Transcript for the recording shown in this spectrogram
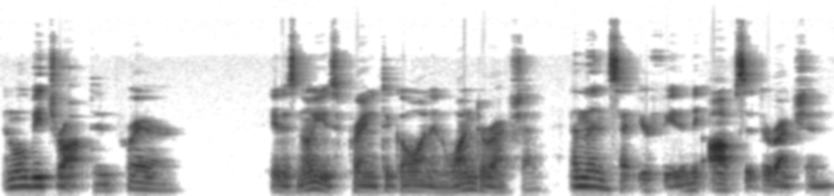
and will be dropped in prayer. It is no use praying to go on in one direction and then set your feet in the opposite direction.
